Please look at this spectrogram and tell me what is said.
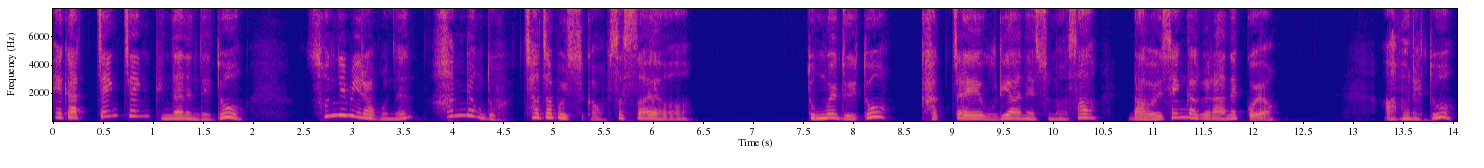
해가 쨍쨍 빛나는데도 손님이라고는 한 명도 찾아볼 수가 없었어요. 동물들도 각자의 우리 안에 숨어서 나올 생각을 안 했고요. 아무래도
